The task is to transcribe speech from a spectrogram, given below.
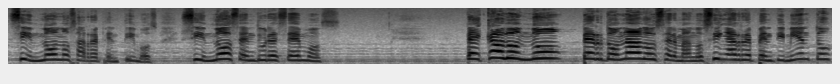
si no nos arrepentimos, si nos endurecemos. Pecados no perdonados, hermanos, sin arrepentimiento,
